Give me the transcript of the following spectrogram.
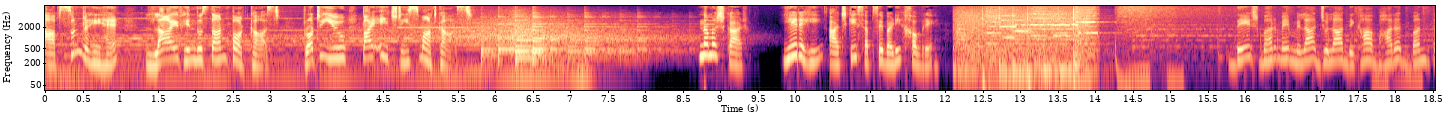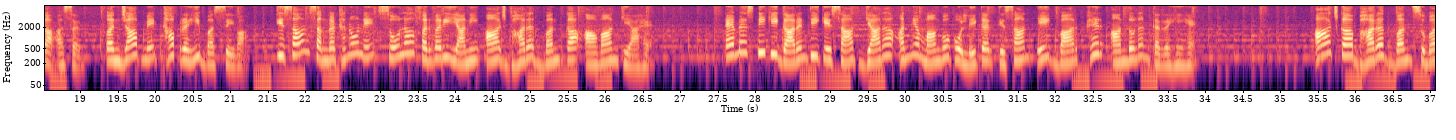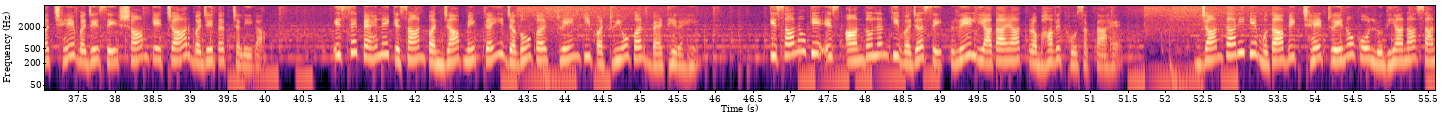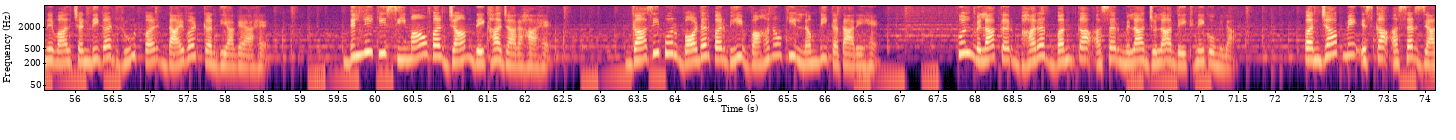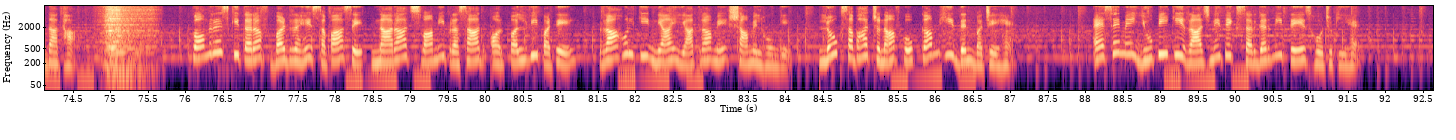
आप सुन रहे हैं live Hindustan podcast brought to you by H smartcast. नमस्कार, ये रही आज की सबसे बड़ी खबरें। देश भर में मिला जुला दिखा भारत बंद का असर, पंजाब में ठप रही बस सेवा। किसान संगठनों ने 16 फरवरी यानी आज भारत बंद का आह्वान किया है। एमएसपी की गारंटी के साथ 11 अन्य मांगों को लेकर किसान एक बार फिर आंदोलन कर रहे हैं। आज का भारत बंद सुबह 6 बजे से शाम के 4 बजे तक चलेगा। इससे पहले किसान पंजाब में कई जगहों पर ट्रेन की पटरियों पर बैठे रहे। किसानों के इस आंदोलन की वजह से रेल यातायात प्रभावित हो सकता है। जानकारी के मुताबिक छह ट्रेनों को लुधियाना सानेवाल चंडीगढ़ रूट पर डाइवर्ट कर दिया गया है। दिल्ली की सीमाओं पर जाम देखा जा रहा है। गाजीपुर बॉर्डर पर भी वाहनों की लंबी कतारें हैं। कुल मिलाकर भारत बंद का असर मिला जुला देखने को मिला। पंजाब में इसका असर ज़्यादा था। कांग्रेस की तरफ़ बढ़ रहे सपा से नाराज़ स्वामी प्रसाद और पल्लवी पटेल राहुल की न्याय यात्रा में शामिल होंगे। लोकसभा चुनाव को कम ही दिन बचे हैं। ऐसे में यूपी की राजनीतिक सरगर्मी तेज हो चुकी है।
